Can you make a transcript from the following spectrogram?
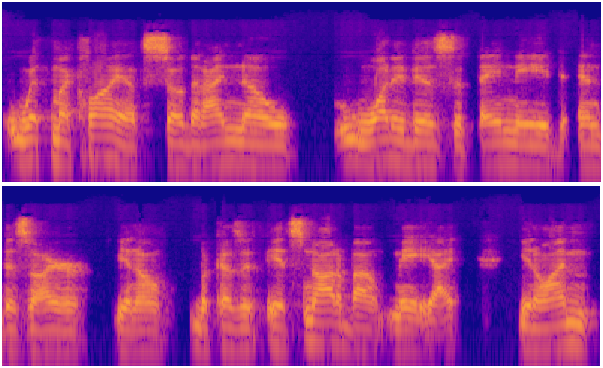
with my clients so that I know what it is that they need and desire you know because it, it's not about me I you know, I'm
